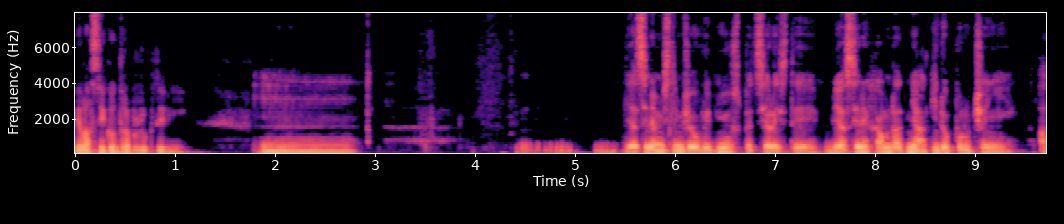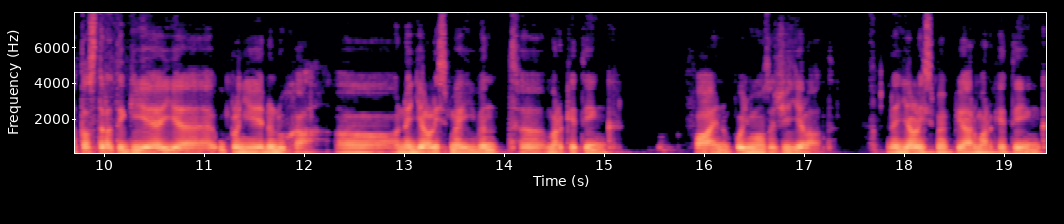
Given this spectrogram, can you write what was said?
je vlastně kontraproduktivní. Hmm. Já si nemyslím, že ovlivňuji specialisty. Já si nechám dát nějaké doporučení. A ta strategie je úplně jednoduchá. Uh, nedělali jsme event eh, marketing? Fajn, pojďme ho začít dělat. Nedělali jsme PR marketing?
